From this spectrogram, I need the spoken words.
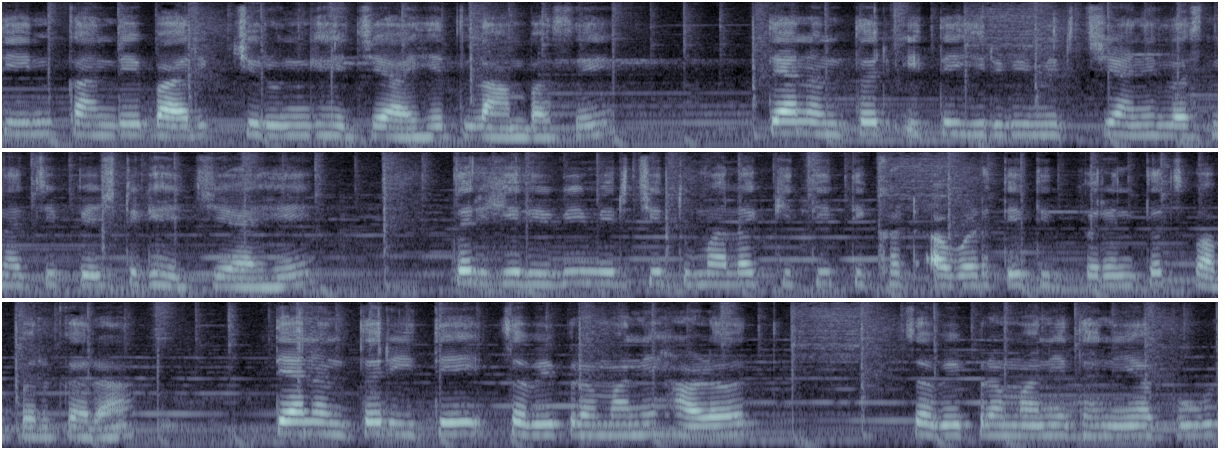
तीन कांदे बारीक चिरून घ्यायचे आहेत लांब असे. त्यानंतर इथे हिरवी मिरची आणि लसणाची पेस्ट घ्यायची आहे. तर हिरवी मिरची तुम्हाला किती तिखट आवडते तिथपर्यंतच वापर करा. त्यानंतर इथे चवीप्रमाणे हळद चवीप्रमाणे धनियापूड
